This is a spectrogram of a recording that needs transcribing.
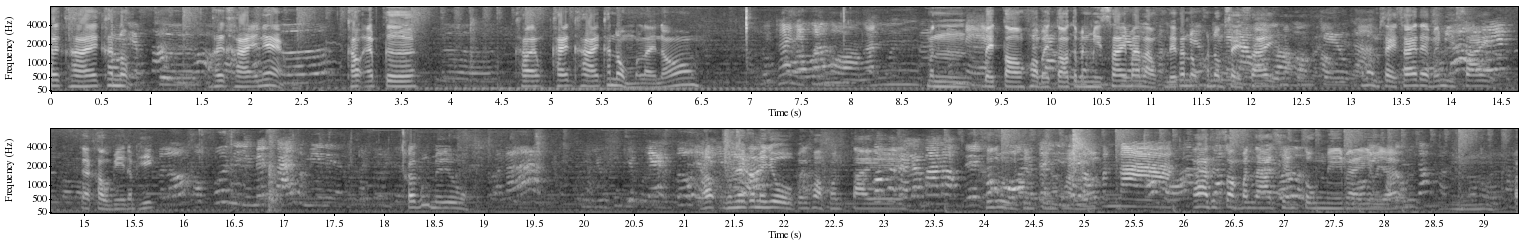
คล้ายๆขนมแอปเปิ้ลคล้ายๆเนี่ยข้าวแอปเกอร์ข้าวคล้ายๆขนมอะไรเนาะถ้าในคนห่องั้นมันใบตองห่อใบตองแต่มันมีไส้บ้านเราเรียกขนมขนมใส่ไส้ขนมใส่ไส้แต่ไม่มีไส้ แต่เขามีน้ำพริกขอฟื้นนี่เม็ดซ้ายก็มีเนี่ยเขาพูดไม่อยู่เอ้าคุณเทพก็ไม่อยู่เป็นของคนไตที่อยู่เชียงตุงไทยดอกปันนาอ่าสิบสองบรรณาเชียงตุงมีไปอยู่เยอะอืม ไป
